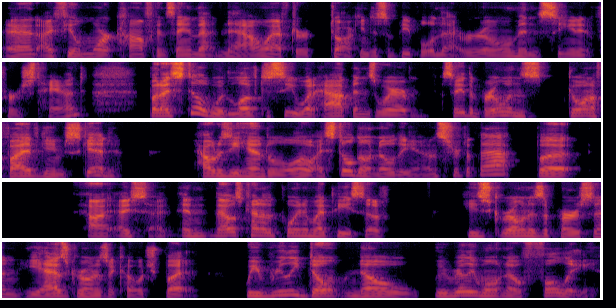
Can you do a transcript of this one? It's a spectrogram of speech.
And i feel more confident saying that now after talking to some people in that room and seeing it firsthand. But i still would love to see what happens where say the bruins go on a five game skid. How does he handle the low? I still don't know the answer to that but i i said and that was kind of the point of my piece of he's grown as a person he has grown as a coach but we really don't know we really won't know fully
